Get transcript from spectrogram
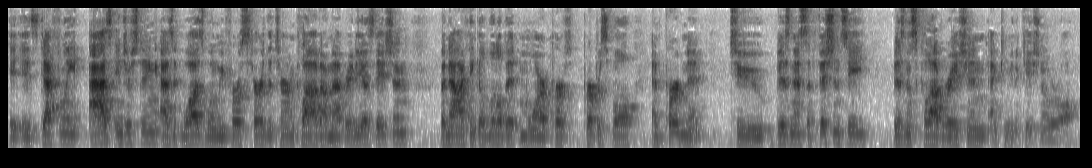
is definitely as interesting as it was when we first heard the term cloud on that radio station, but now I think a little bit more pur- purposeful and pertinent to business efficiency, business collaboration, and communication overall.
